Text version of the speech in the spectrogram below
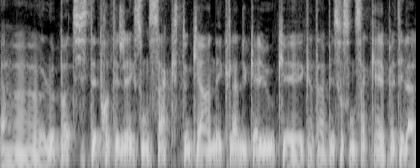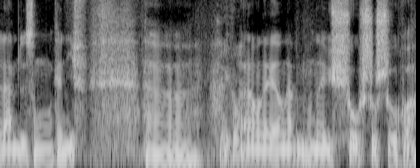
Euh, le pote, s'était protégé avec son sac, donc il y a un éclat du caillou qui, est, a tapé sur son sac, qui avait pété la lame de son canif. Euh, alors on, a, on, a, on, a, eu chaud, chaud, chaud, quoi.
